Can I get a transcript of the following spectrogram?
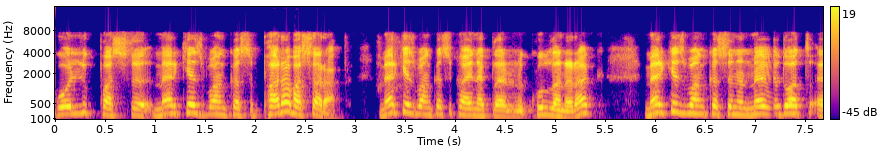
gollük pası Merkez Bankası para basarak Merkez Bankası kaynaklarını kullanarak Merkez Bankası'nın mevduat e,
